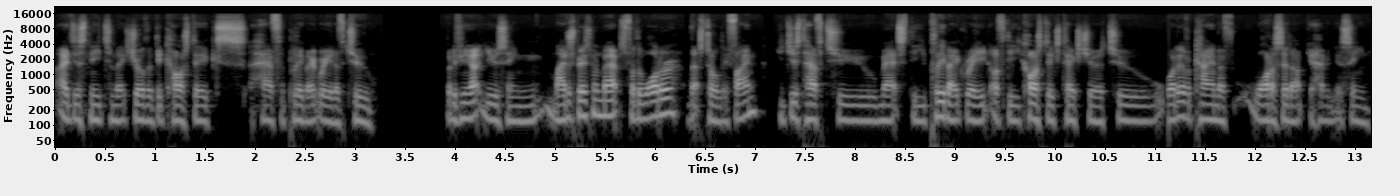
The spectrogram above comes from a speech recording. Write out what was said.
I just need to make sure that the caustics have a playback rate of 2. But if you're not using my displacement maps for the water, that's totally fine. You just have to match the playback rate of the caustics texture to whatever kind of water setup you have in your scene.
